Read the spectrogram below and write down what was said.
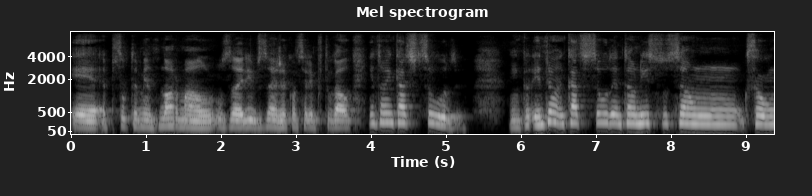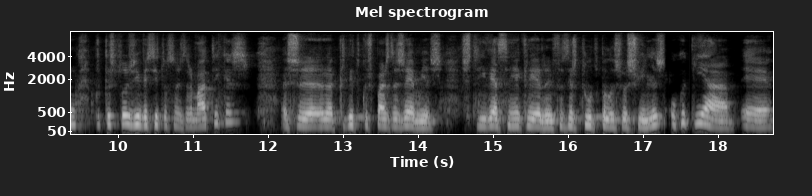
é absolutamente normal usar e dizer acontecer em Portugal então em casos de saúde então, em casos de saúde, então, nisso são, são porque as pessoas vivem situações dramáticas. acredito que os pais das gêmeas estivessem a querer fazer tudo pelas suas filhas. O que aqui há é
